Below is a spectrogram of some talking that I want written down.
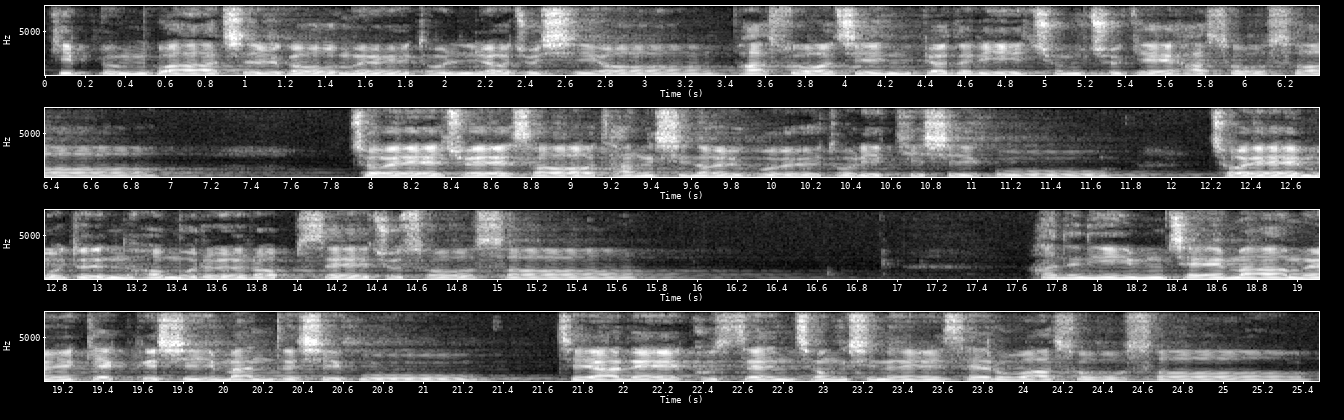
기쁨과 즐거움을 돌려주시어 바수어진 뼈들이 춤추게 하소서. 저의 죄에서 당신 얼굴 돌이키시고 저의 모든 허물을 없애 주소서. 하느님 제 마음을 깨끗이 만드시고 제 안에 굳센 정신을 새로 하소서.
